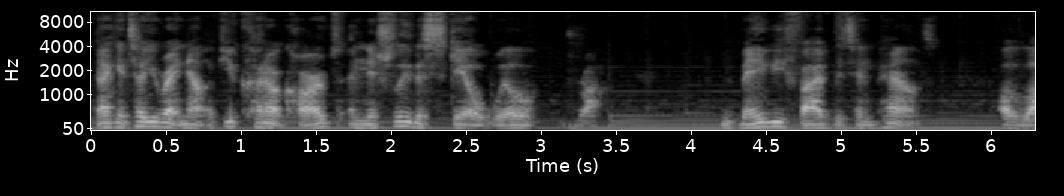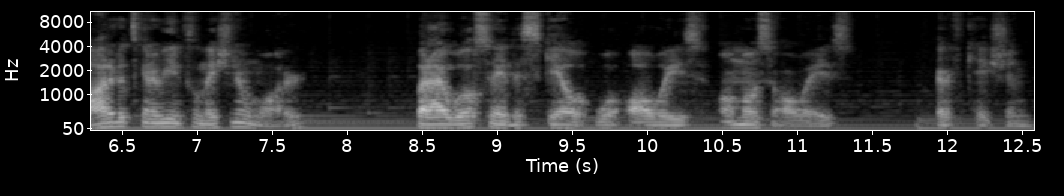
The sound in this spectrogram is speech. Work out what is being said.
And I can tell you right now, if you cut out carbs, initially the scale will drop, maybe five to 10 pounds. A lot of it's going to be inflammation and water, but I will say the scale will always, almost always, clarification,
